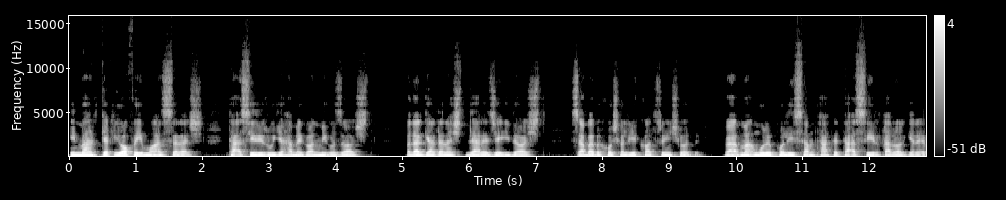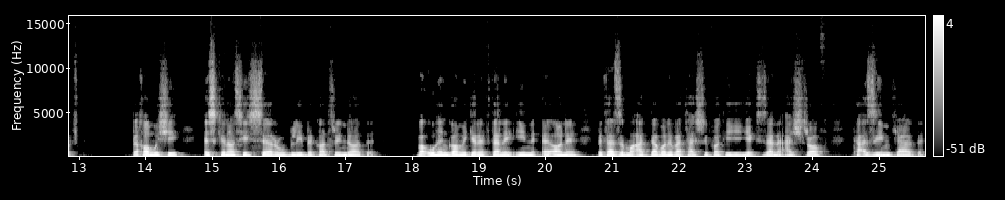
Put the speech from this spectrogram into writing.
این مرد که قیافه مؤثرش تأثیری روی همگان میگذاشت و در گردنش درجه ای داشت. سبب خوشحالی کاترین شد و مأمور پلیس هم تحت تأثیر قرار گرفت. به خاموشی اسکناسی سر روبلی به کاترین داد و او هنگام گرفتن این اعانه به طرز معدبانه و تشریفاتی یک زن اشراف تعظیم کرد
